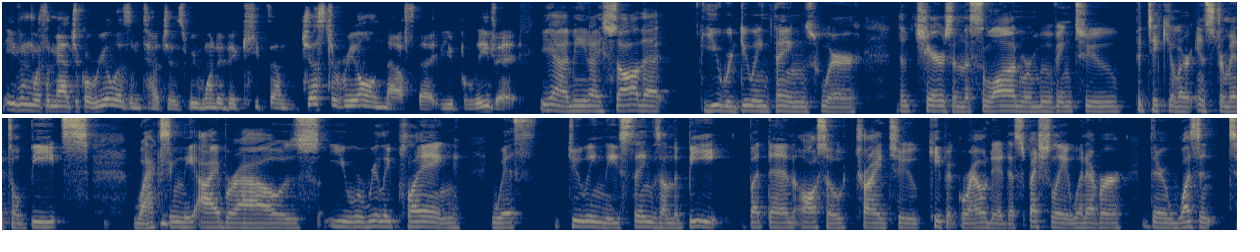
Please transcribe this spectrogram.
Even with the magical realism touches, we wanted to keep them just real enough that you believe it. Yeah, I mean, I saw that you were doing things where the chairs in the salon were moving to particular instrumental beats, waxing the eyebrows. You were really playing with doing these things on the beat, but then also trying to keep it grounded, especially whenever there wasn't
